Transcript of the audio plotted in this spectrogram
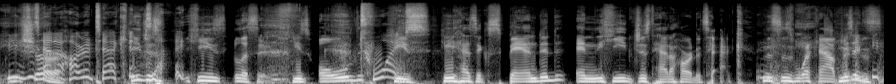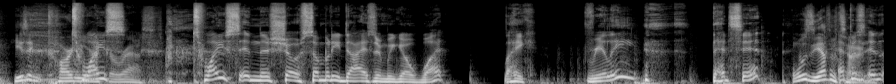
He just sure had a heart attack. he just inside. he's listen he's old Twice. he's, he has expanded and he just had a heart attack this is what happens He's in he's in cardiac Twice. arrest. twice in this show somebody dies and we go what like really that's it what was the other time Epis- in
